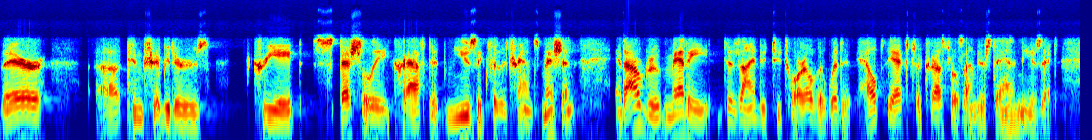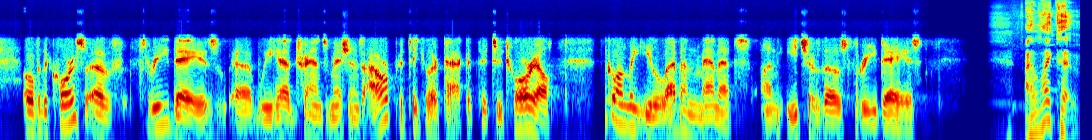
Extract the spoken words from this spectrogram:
their uh, contributors create specially crafted music for the transmission. And our group, METI, designed a tutorial that would help the extraterrestrials understand music. Over the course of three days, uh, we had transmissions. Our particular packet, the tutorial, took only 11 minutes on each of those three days. I like that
